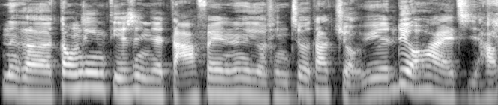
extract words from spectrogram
那个东京迪士尼的达菲的那个游行只有到九月六号还是几号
